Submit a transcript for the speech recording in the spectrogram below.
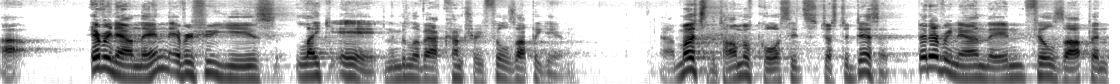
Uh, every now and then, every few years, Lake Eyre in the middle of our country fills up again. Uh, most of the time, of course, it's just a desert, but every now and then fills up. And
